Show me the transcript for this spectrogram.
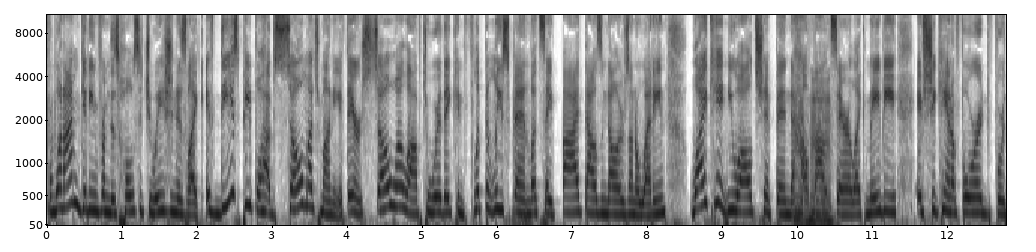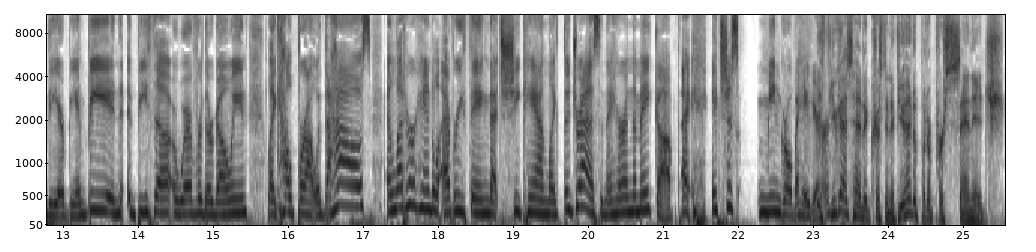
what I'm getting from this whole situation is like, if these people have so much money, if they are so well off to where they can flippantly spend, mm-hmm. let's say, $5,000 on a wedding, why can't you all chip in to help out mm-hmm. Sarah? Like maybe if she can't afford for the Airbnb in Ibiza or wherever they're going, like help her out with the house and let her handle everything that she can, like the dress and the hair and the makeup. I, it's just mean girl behavior. If you guys had to, Kristen, if you had to put a percentage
